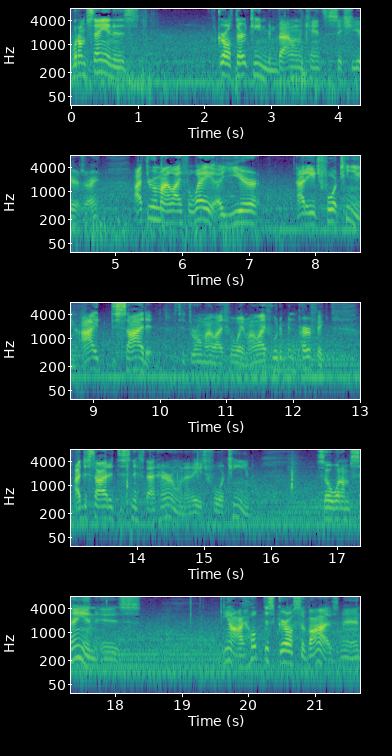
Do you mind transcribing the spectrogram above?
What I'm saying is, girl 13 been battling cancer six years, right? I threw my life away a year at age 14. I decided to throw my life away. My life would have been perfect. I decided to sniff that heroin at age 14. So what I'm saying is you know, I hope this girl survives, man.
